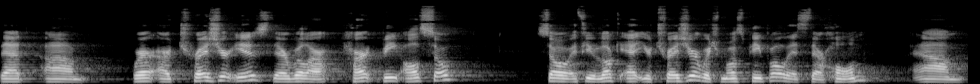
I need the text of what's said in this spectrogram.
that um, where our treasure is, there will our heart be also. So if you look at your treasure, which most people, it's their home, um,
